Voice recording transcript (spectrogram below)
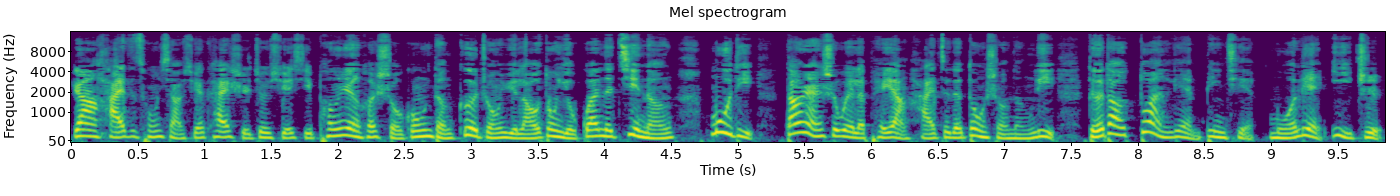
让孩子从小学开始就学习烹饪和手工等各种与劳动有关的技能，目的当然是为了培养孩子的动手能力，得到锻炼，并且磨练意志。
